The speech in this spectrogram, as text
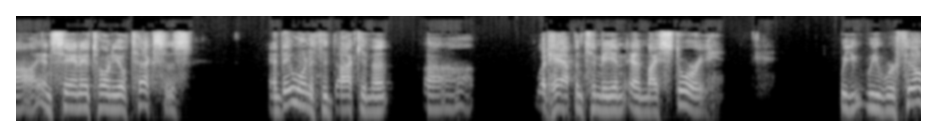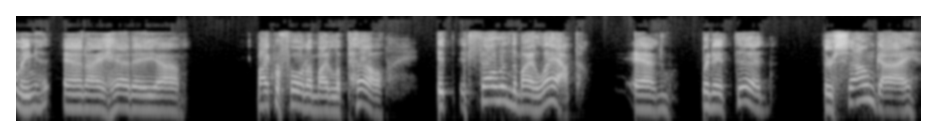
uh, in San Antonio, Texas, and they wanted to document uh, what happened to me and, and, my story. We we were filming, and I had a uh, microphone on my lapel. It it fell into my lap, and when it did, their sound guy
